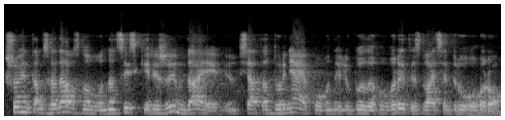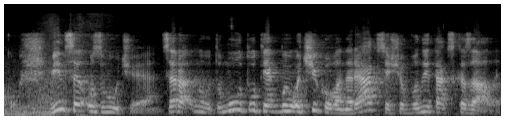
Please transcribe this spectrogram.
що він там згадав знову нацистський режим, да, і вся та дурня, яку вони любили говорити з 22-го року. Він це озвучує. Це ну тому тут якби очікувана реакція, щоб вони так сказали.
